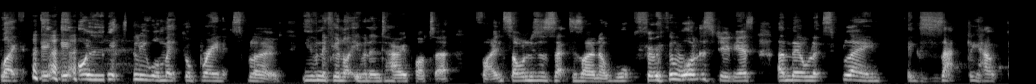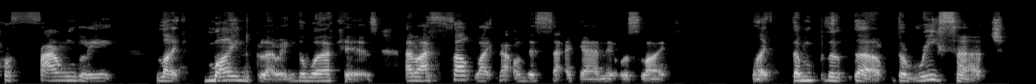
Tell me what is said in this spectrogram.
like it, it literally will make your brain explode, even if you're not even into Harry Potter. Find someone who's a set designer, walk through the Warner Studios, and they will explain exactly how profoundly like mind blowing the work is. And I felt like that on this set again. It was like like the the the, the research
